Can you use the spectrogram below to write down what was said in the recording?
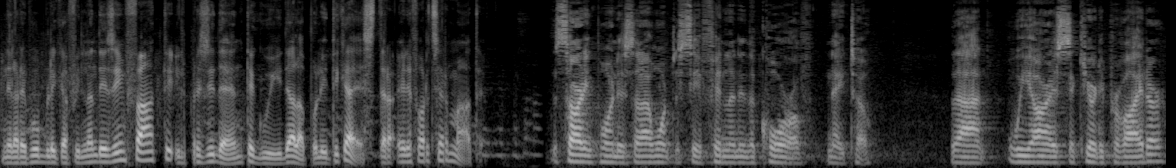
Nella Repubblica finlandese, infatti, il presidente guida la politica estera e le forze armate. The starting point is that I want to see Finland in the core of NATO, that we are a security provider,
